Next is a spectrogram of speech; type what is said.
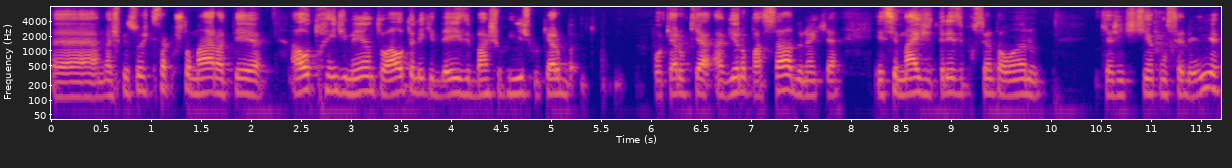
é, as pessoas que se acostumaram a ter alto rendimento, alta liquidez e baixo risco, que era, que, era o que havia no passado, né? que é esse mais de 13% ao ano que a gente tinha com CDI,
